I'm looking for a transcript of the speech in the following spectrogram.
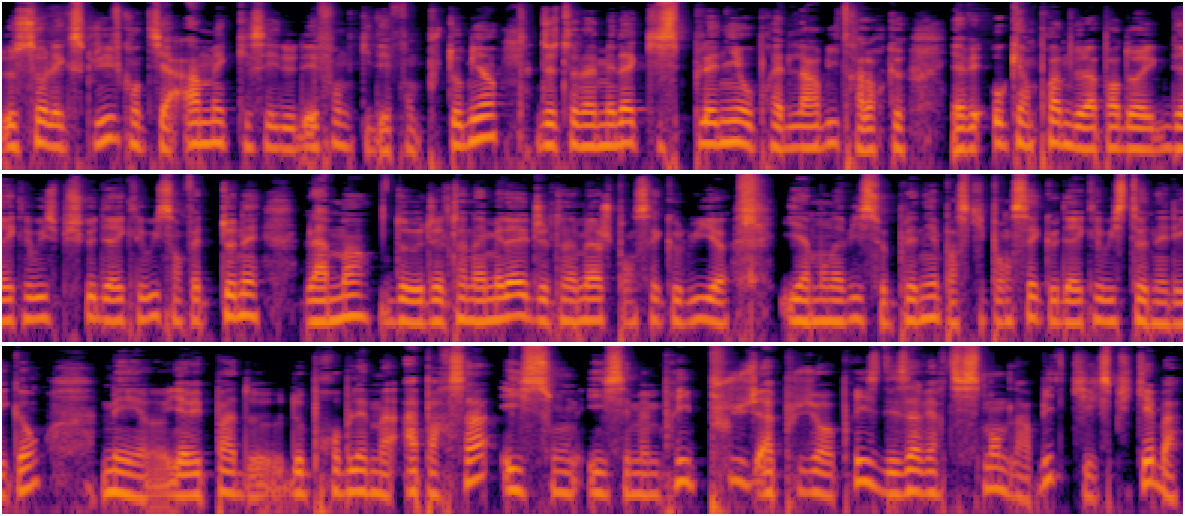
de sol exclusif quand il y a un mec qui essaye de défendre, qui défend plutôt bien, Jetton Almeida qui se plaignait auprès de l'arbitre alors qu'il n'y avait aucun problème de la part de Derek Lewis puisque Derek Lewis en fait tenait la main de Jelton Almeida et Jelton Almeida je pensais que lui, euh, il à mon avis se plaignait parce qu'il pensait que Derek Lewis tenait les gants, mais euh, il n'y avait pas de, problème à, part ça et il s'est même pris plus à plusieurs reprises des avertissements de l'arbitre qui expliquaient bah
